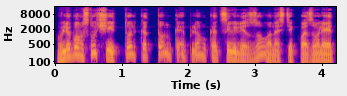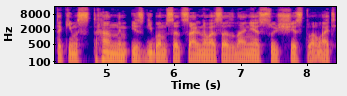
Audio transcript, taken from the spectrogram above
В любом случае, только тонкая пленка цивилизованности позволяет таким странным изгибам социального сознания существовать.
